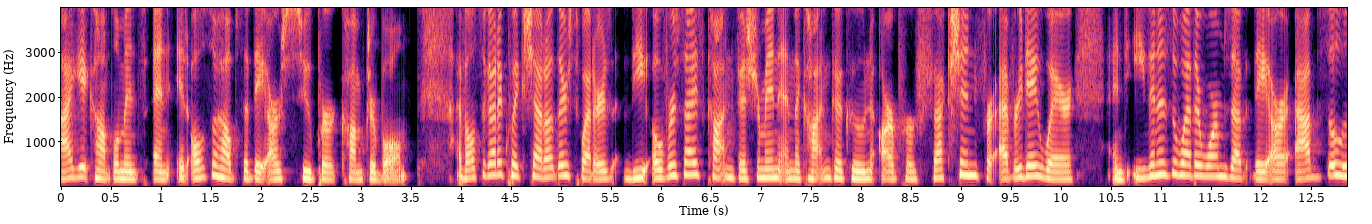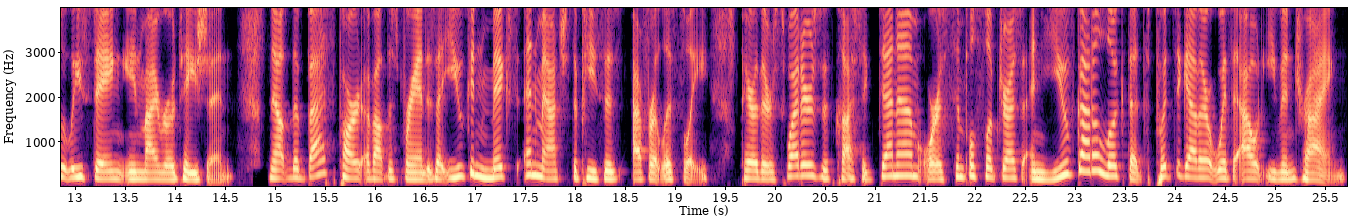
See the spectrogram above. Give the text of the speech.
I get compliments. And it also helps that they are super comfortable. I've also got a quick shout out their sweaters. The oversized cotton fisherman and the cotton cocoon are perfection for everyday wear. And even as the weather warms up, they are absolutely staying in my rotation. Now, the best part about this brand is that you can mix and match the pieces effortlessly. Pair their sweaters with classic denim or a simple slip dress, and you've got a look that's put together without even trying.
